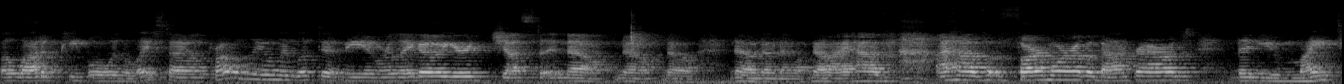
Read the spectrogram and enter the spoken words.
a lot of people in the lifestyle probably only looked at me and were like, oh, you're just, a, no, no, no no, no, no, no. I have, I have far more of a background than you might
